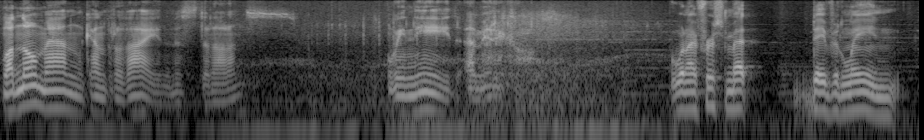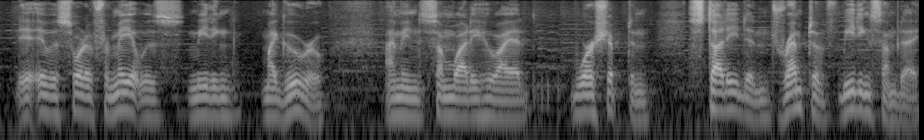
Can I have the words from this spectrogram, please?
what no man can provide, Mr. Lawrence. We need a miracle. When I first met David Lean, it, it was sort of, for me, it was meeting my guru. I mean, somebody who I had worshipped and studied and dreamt of meeting someday.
